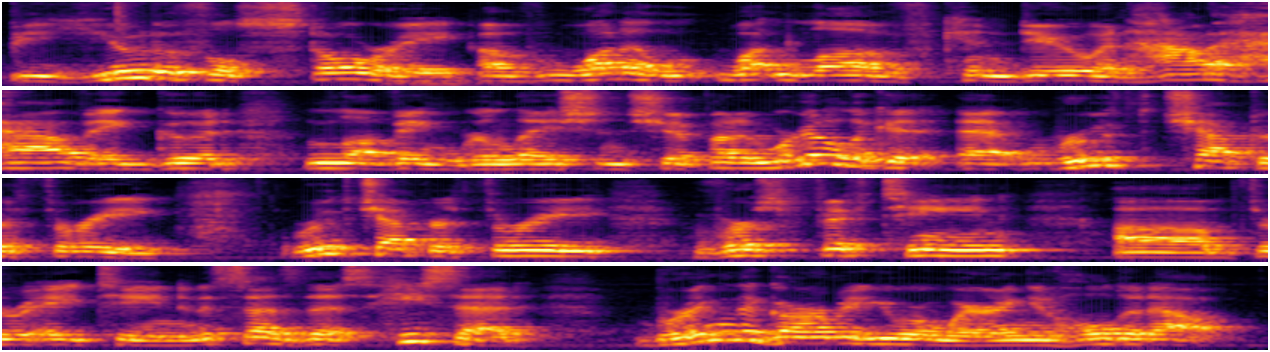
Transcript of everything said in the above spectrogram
beautiful story of what a what love can do and how to have a good loving relationship. And we're going to look at, at ruth chapter 3 ruth chapter 3 verse 15 um, through 18 and it says this he said bring the garment you are wearing and hold it out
